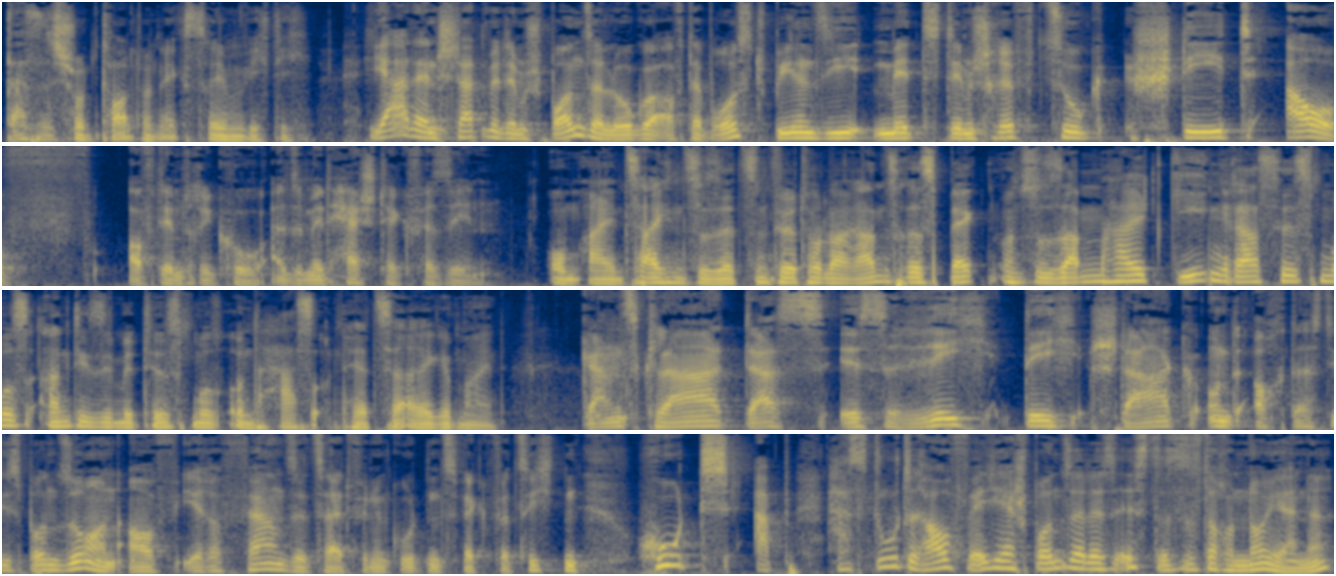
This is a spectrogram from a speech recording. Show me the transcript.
das ist schon toll und extrem wichtig. Ja, denn statt mit dem Sponsorlogo auf der Brust spielen sie mit dem Schriftzug Steht auf auf dem Trikot, also mit Hashtag versehen um ein Zeichen zu setzen für Toleranz, Respekt und Zusammenhalt gegen Rassismus, Antisemitismus und Hass und Hetze allgemein. Ganz klar, das ist richtig stark und auch, dass die Sponsoren auf ihre Fernsehzeit für den guten Zweck verzichten. Hut ab. Hast du drauf, welcher Sponsor das ist? Das ist doch ein neuer, ne?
